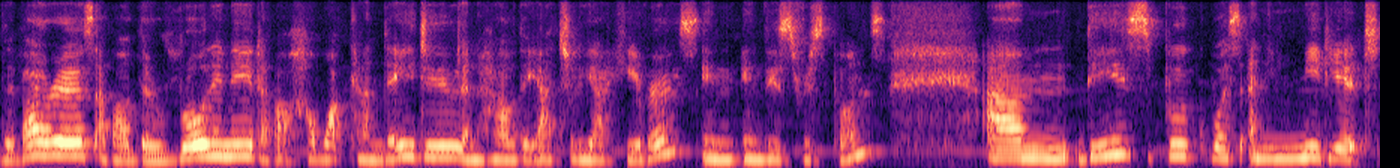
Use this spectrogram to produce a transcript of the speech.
the virus about their role in it about how what can they do and how they actually are heroes in in this response. Um, this book was an immediate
